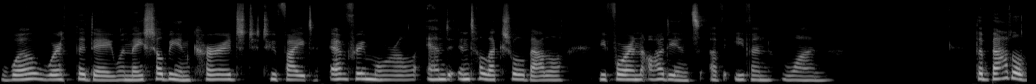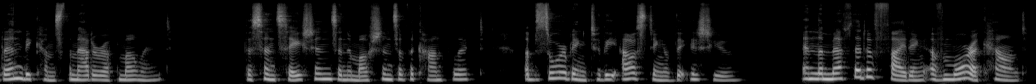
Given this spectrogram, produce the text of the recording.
Woe worth the day when they shall be encouraged to fight every moral and intellectual battle before an audience of even one. The battle then becomes the matter of moment, the sensations and emotions of the conflict absorbing to the ousting of the issue, and the method of fighting of more account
